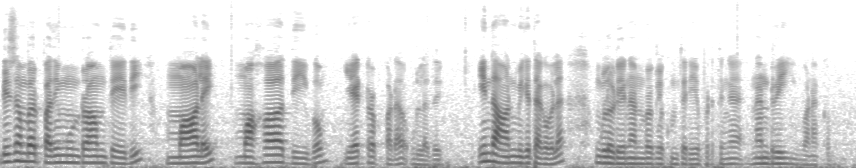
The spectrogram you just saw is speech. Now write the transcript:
டிசம்பர் பதிமூன்றாம் தேதி மாலை மகா தீபம் ஏற்றப்பட உள்ளது. இந்த ஆன்மீக தகவலை உங்களுடைய நண்பர்களுக்கும் தெரியப்படுத்துங்க. நன்றி வணக்கம்.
